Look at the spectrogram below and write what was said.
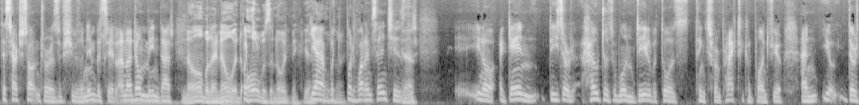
they started talking to her as if she was an imbecile. And I don't mean that. No, but I know it but, always annoyed me. Yeah, yeah but but what I'm saying to you is yeah. that you know, again, these are how does one deal with those things from a practical point of view, and you there's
